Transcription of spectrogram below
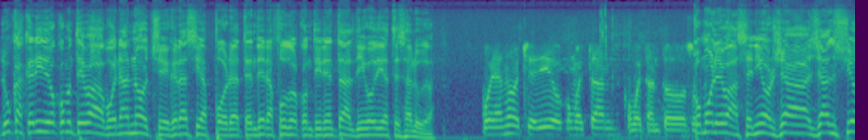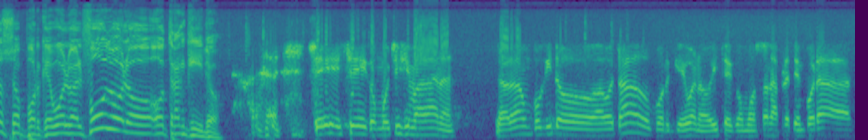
Lucas, querido, ¿cómo te va? Buenas noches, gracias por atender a Fútbol Continental. Diego Díaz te saluda. Buenas noches, Diego, ¿cómo están? ¿Cómo están todos? ¿Cómo le va, señor? ¿Ya, ya ansioso porque vuelva al fútbol o, o tranquilo? sí, sí, con muchísimas ganas. La verdad, un poquito agotado porque, bueno, viste cómo son las pretemporadas,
